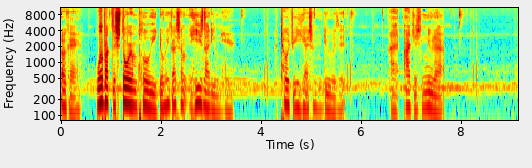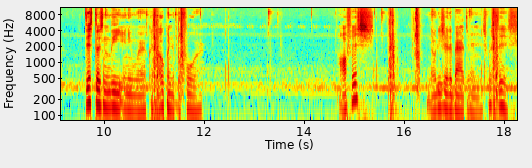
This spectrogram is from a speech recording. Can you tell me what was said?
Okay. What about the store employee? Don't he got some? He's not even here. I told you he had something to do with it. I, I just knew that. This doesn't lead anywhere because I opened it before. Office? No, these are the bathrooms. What's this?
